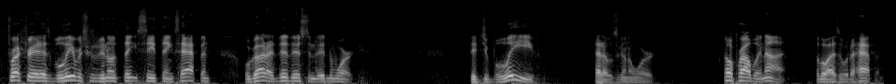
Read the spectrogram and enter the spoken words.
frustrated as believers because we don't think, see things happen. Well, God, I did this and it didn't work. Did you believe that it was going to work? No, probably not. Otherwise, it would have happened.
